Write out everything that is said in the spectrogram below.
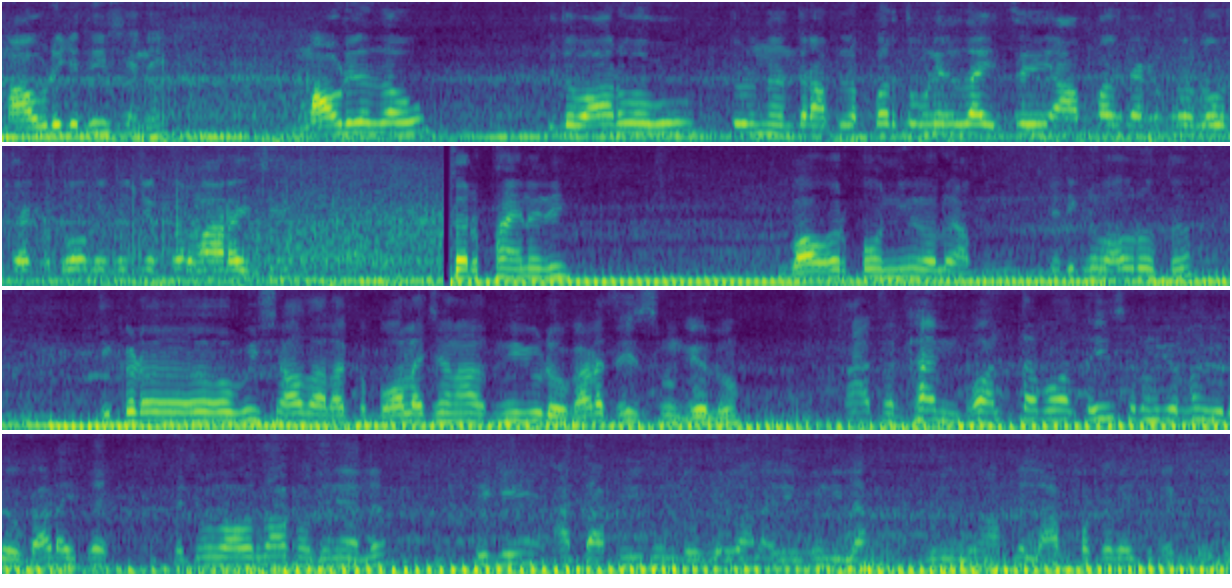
मावडीच्या दिशेने. मावडीला जाऊ तिथं वार बघू तिथून नंतर आपला परत उन्हाला जायचं आहे आपास ट्रॅक्टर लोड ट्रॅक्टर दोघे चक्कर मारायचे. तर फायनली वावर पाहून निघालो आपण. ते तिकडे वावर होतं. तिकडं विषय झाला का बॉलाच्या नावात मी व्हिडिओ काढायचा विसरून गेलो. हा तर काय बोलता बोलता विसरून गेलो व्हिडिओ काढायचा. त्याच्यामुळे वावर दाखवतो नाही आलं. ठीक आहे आता आपण इथून लवकर जाणार आहे गुणीला गुणीतून आपल्याला आपा करायची ट्रॅक्टर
